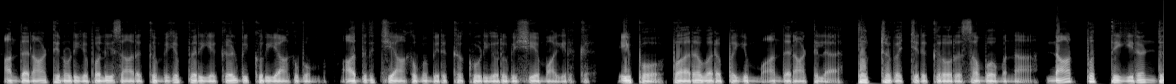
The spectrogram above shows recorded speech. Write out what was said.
அந்த நாட்டினுடைய போலீசாருக்கு மிகப்பெரிய கேள்விக்குறியாகவும் அதிர்ச்சியாகவும் இருக்கக்கூடிய ஒரு விஷயமாயிருக்கு. இப்போ பரபரப்பையும் அந்த நாட்டுல தொற்ற வச்சிருக்கிற ஒரு சம்பவம்னா நாற்பத்தி இரண்டு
